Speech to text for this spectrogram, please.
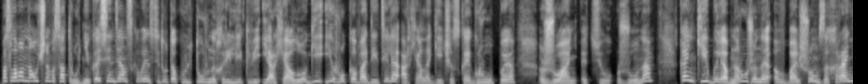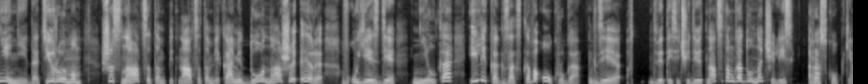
По словам научного сотрудника Синдианского института культурных реликвий и археологии и руководителя археологической группы Жуань Цю Жуна, коньки были обнаружены в большом захоронении, датируемом XVI-XV веками до нашей эры в уезде Нилка или Казахского округа, где в 2019 году начались раскопки.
